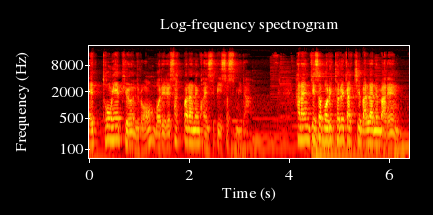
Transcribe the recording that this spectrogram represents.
애통의 표현으로 머리를 삭발하는 관습이 있었습니다. 하나님께서 머리털을 깎지 말라는 말은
